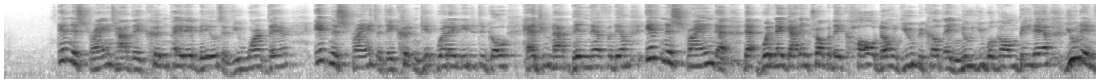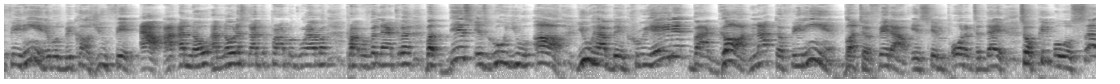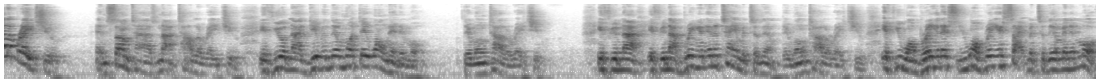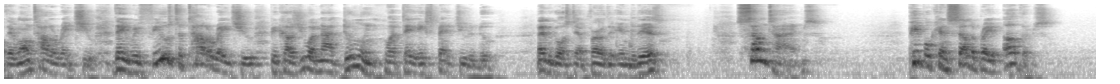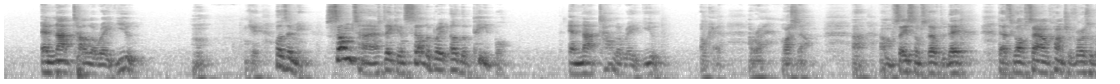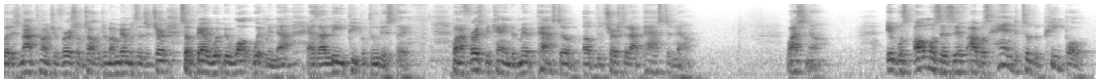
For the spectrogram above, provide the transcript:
Isn't it strange how they couldn't pay their bills if you weren't there? Isn't it strange that they couldn't get where they needed to go had you not been there for them? Isn't it strange that, that when they got in trouble, they called on you because they knew you were going to be there? You didn't fit in. It was because you fit out. I, I know, I know that's not the proper grammar, proper vernacular, but this is who you are. You have been created by God not to fit in, but to fit out. It's important today. So people will celebrate you and sometimes not tolerate you if you're not giving them what they want anymore. They won't tolerate you. If you're not, if you're not bringing entertainment to them, they won't tolerate you. If you won't bring it, you won't bring excitement to them anymore. They won't tolerate you. They refuse to tolerate you because you are not doing what they expect you to do. Let me go a step further into this. Sometimes people can celebrate others and not tolerate you. Hmm. Okay, what does that mean? Sometimes they can celebrate other people and not tolerate you. Okay, all right, watch now. Uh, I'm gonna say some stuff today that's gonna sound controversial, but it's not controversial. I'm talking to my members of the church, so bear with me, walk with me now as I lead people through this thing. When I first became the pastor of, of the church that I pastor now, watch now, it was almost as if I was handed to the people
